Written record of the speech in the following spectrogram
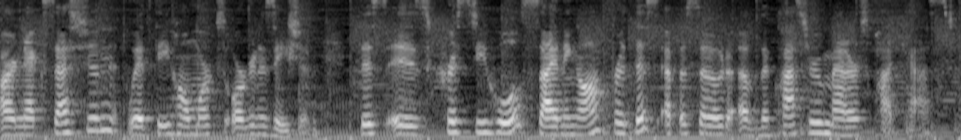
our next session with the Homeworks organization. This is Christy Houle signing off for this episode of the Classroom Matters podcast.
